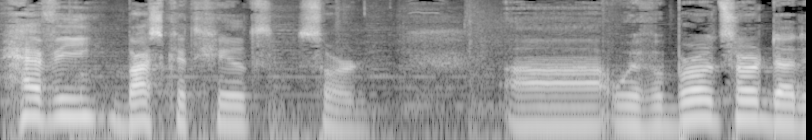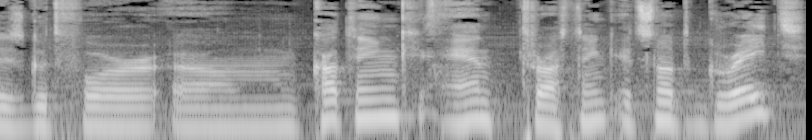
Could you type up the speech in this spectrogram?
heavy basket-hilt sword uh, with a broadsword that is good for um, cutting and thrusting. It's not great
